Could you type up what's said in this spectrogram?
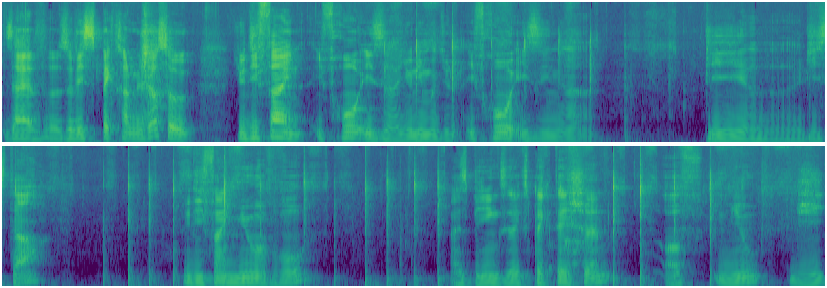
they have uh, the, spectral measure. So you define if rho is a unimodular, if rho is in uh, P uh, G star, you define mu of rho as being the expectation of mu G.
